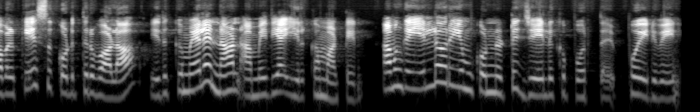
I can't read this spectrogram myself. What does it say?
அவள் கேசு கொடுத்துருவாளா? இதுக்கு மேல நான் அமைதியா இருக்க மாட்டேன். அவங்க எல்லோரையும் கொன்னுட்டு ஜெயிலுக்கு பொறுத்து போயிடுவேன்.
